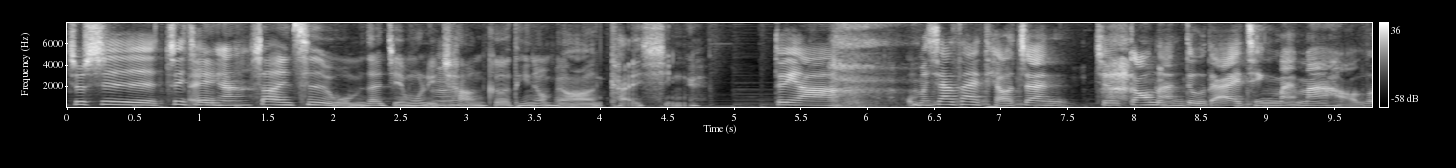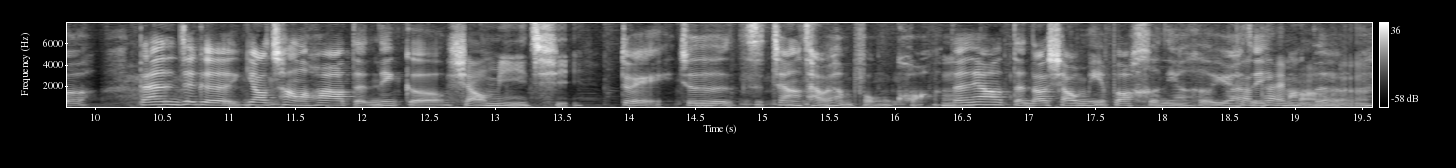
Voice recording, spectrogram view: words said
就是最近啊，上一次我们在节目里唱歌，听众朋友好像很开心哎。对呀，我们现在挑战就是高难度的爱情买卖好了，但是这个要唱的话要等那个小米一起。对，就是这样才会很疯狂。但是要等到小米也不知道何年何月，他太忙的，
